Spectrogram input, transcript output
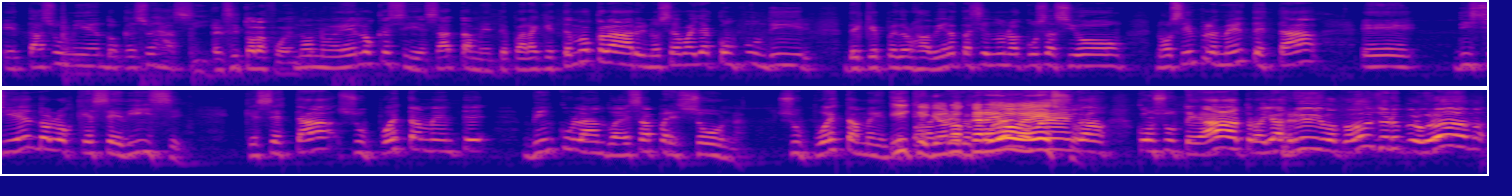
está asumiendo que eso es así. Él citó la fuente. No, no es lo que sí, exactamente. Para que estemos claros y no se vaya a confundir de que Pedro Javier está haciendo una acusación. No, simplemente está eh, diciendo lo que se dice, que se está supuestamente vinculando a esa persona. Supuestamente. Y que yo no creo eso. Con su teatro allá arriba, con el programa.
